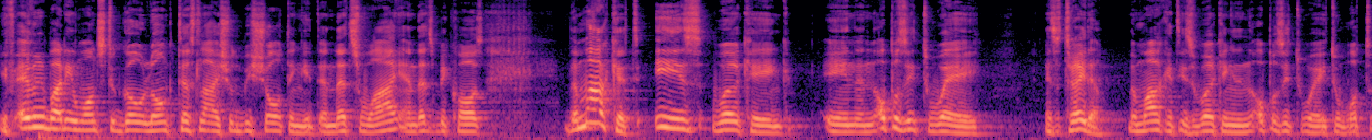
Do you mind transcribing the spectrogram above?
If everybody wants to go long Tesla, I should be shorting it. And that's why, and that's because the market is working in an opposite way as a trader. The market is working in an opposite way to what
